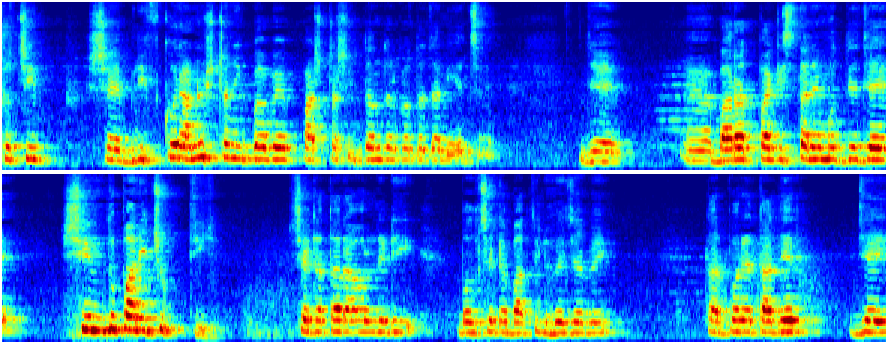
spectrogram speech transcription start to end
সচিব, সে ব্রিফ করে আনুষ্ঠানিকভাবে পাঁচটা সিদ্ধান্তের কথা জানিয়েছে যে ভারত পাকিস্তানের মধ্যে যে সিন্ধু পানি চুক্তি, সেটা তারা অলরেডি বলছে এটা বাতিল হয়ে যাবে। তারপরে তাদের যেই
